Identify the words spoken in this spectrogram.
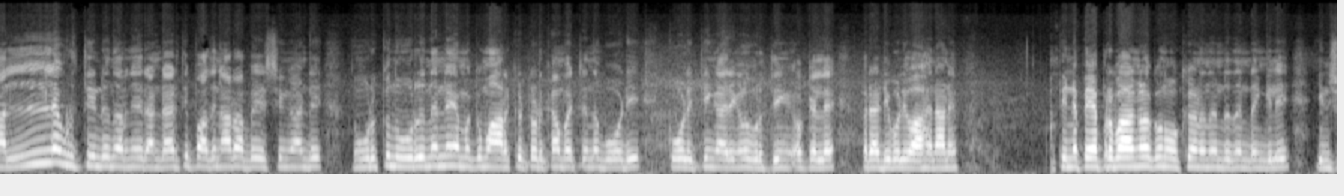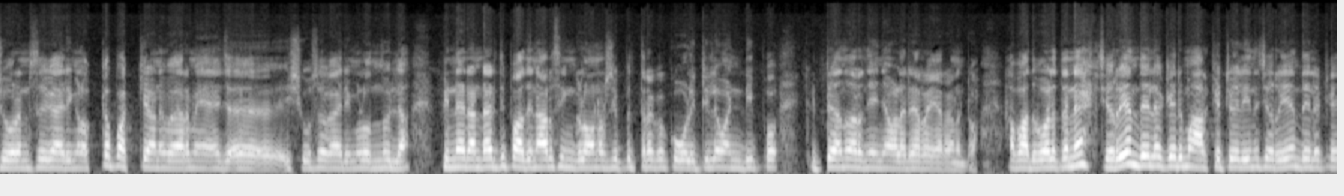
നല്ല വൃത്തിയുണ്ട് എന്ന് പറഞ്ഞാൽ രണ്ടായിരത്തി പതിനാറ് അപേക്ഷിച്ചെങ്ങാണ്ട് നൂറുക്ക് നൂറ് തന്നെ നമുക്ക് മാർക്ക് ഇട്ട് കൊടുക്കാൻ പറ്റുന്ന ബോഡി ക്വാളിറ്റിയും കാര്യങ്ങളും വൃത്തിയും ഒക്കെ അല്ലേ ഒരു അടിപൊളി വാഹനമാണ്. പിന്നെ പേപ്പർ ഭാഗങ്ങളൊക്കെ നോക്കുകയാണെന്നുണ്ടെന്നുണ്ടെങ്കിൽ ഇൻഷുറൻസ് കാര്യങ്ങളൊക്കെ പക്കയാണ്. വേറെ മേജർ ഇഷ്യൂസോ കാര്യങ്ങളോ ഒന്നുമില്ല പിന്നെ രണ്ടായിരത്തി പതിനാറ് സിംഗിൾ ഓണർഷിപ്പ് ഇത്രയൊക്കെ ക്വാളിറ്റിയിലെ വണ്ടി ഇപ്പോൾ കിട്ടുക എന്ന് പറഞ്ഞു കഴിഞ്ഞാൽ വളരെ റെയറാണ് കേട്ടോ അപ്പോൾ അതുപോലെ തന്നെ ചെറിയ എന്തെങ്കിലുമൊക്കെ ഒരു മാർക്കറ്റ് വിലയിൽ നിന്ന് ചെറിയ എന്തെങ്കിലുമൊക്കെ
